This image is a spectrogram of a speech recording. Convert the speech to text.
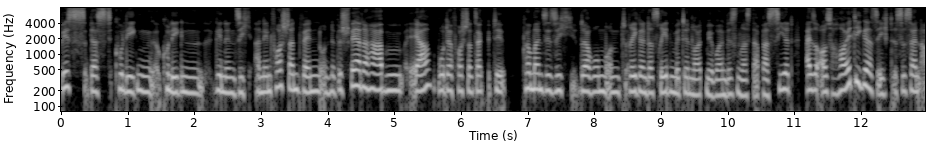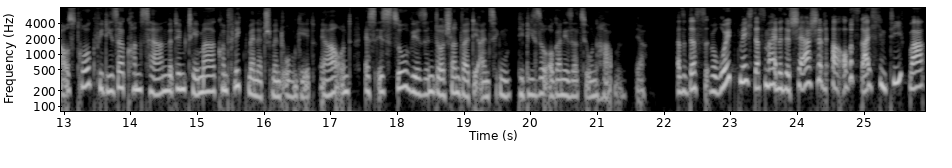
bis dass Kollegen, Kolleginnen sich an den Vorstand wenden und eine Beschwerde haben, ja, wo der Vorstand sagt, bitte kümmern Sie sich darum und regeln das Reden mit den Leuten. Wir wollen wissen, was da passiert. Also aus heutiger Sicht ist es ein Ausdruck, wie dieser Konzern mit dem Thema Konfliktmanagement umgeht. Ja, und es ist so, wir sind deutschlandweit die einzigen, die diese Organisation haben. Ja. Also das beruhigt mich, dass meine Recherche da ausreichend tief war.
